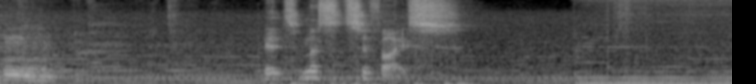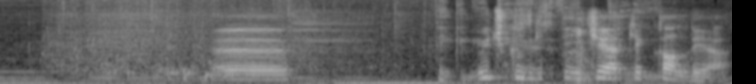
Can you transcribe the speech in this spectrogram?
Hmm. It must suffice. Ee, üç kız gitti, iki erkek kaldı ya.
